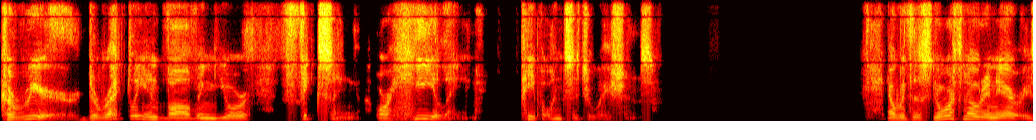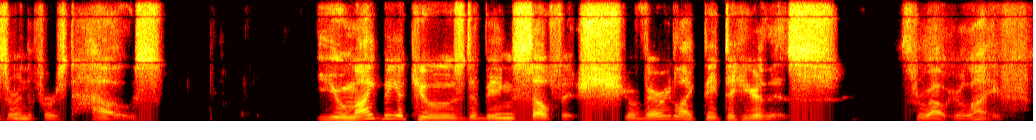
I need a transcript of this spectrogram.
career directly involving your fixing or healing people and situations. Now, with this North Node in Aries or in the first house, you might be accused of being selfish. You're very likely to hear this throughout your life.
